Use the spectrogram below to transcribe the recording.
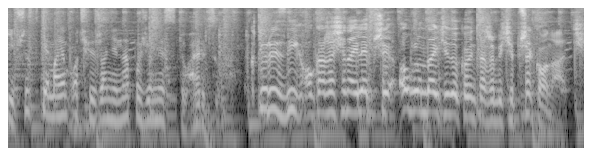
i wszystkie mają odświeżanie na poziomie 100 Hz. Który z nich okaże się najlepszy? Oglądajcie do końca, żeby się przekonać.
